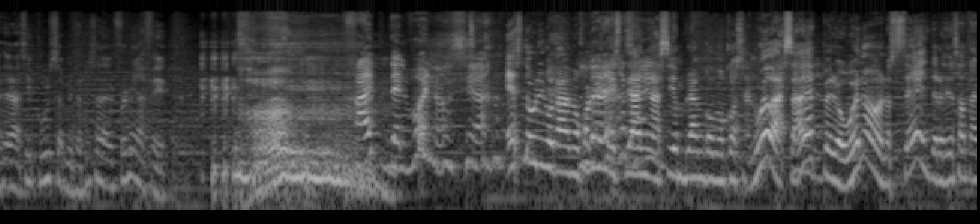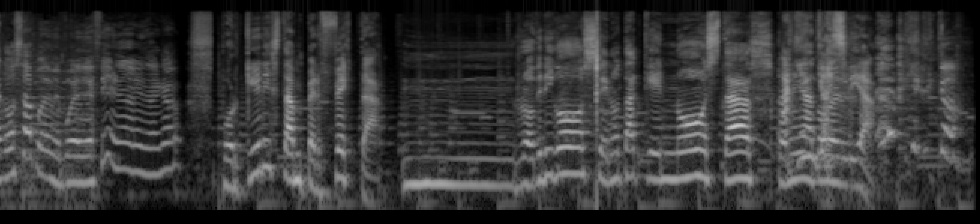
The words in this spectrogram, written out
haces así, pulsa mientras pulsa el freno y hace. Hype del bueno, o sea. Es lo único que a lo mejor dejas este año así en plan como cosa nueva, ¿sabes? Claro. Pero bueno, no sé, te refieres a otra cosa, pues me puedes decir. ¿Por qué eres tan perfecta? Mm, Rodrigo, se nota que no estás con ella todo el día.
